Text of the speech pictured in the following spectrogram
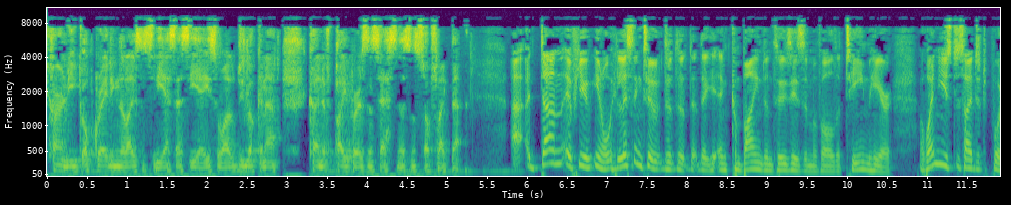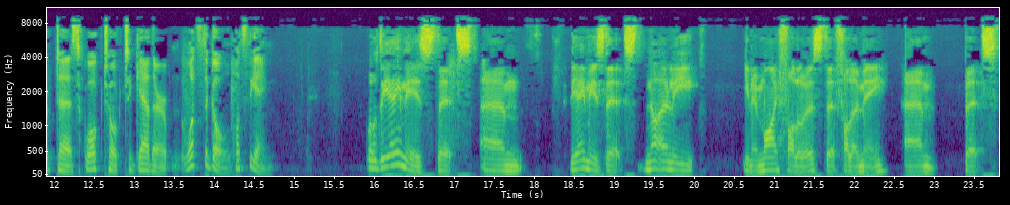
currently upgrading the license to the SSEA, so I'll be looking at kind of Pipers and Cessnas and stuff like that. Uh, Dan, if you, you know, listening to the, the, the, combined enthusiasm of all the team here, when you decided to put uh, Squawk Talk together, what's the goal? What's the aim? Well, the aim is that, um, the aim is that not only, you know, my followers that follow me, um, but,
